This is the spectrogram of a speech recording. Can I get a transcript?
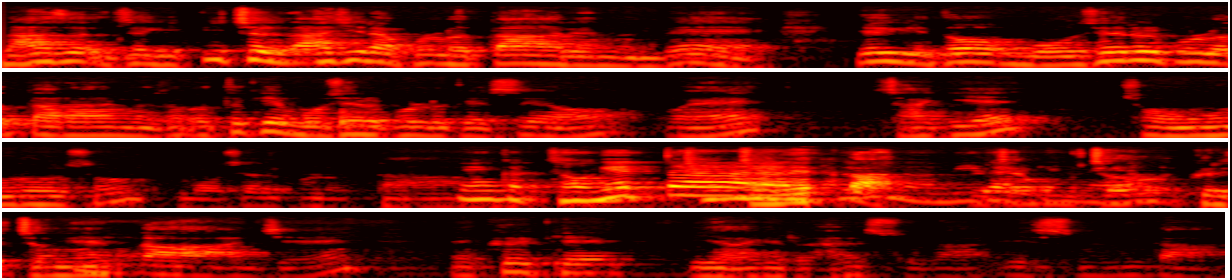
낫을 저기 빛을 낫이라 불렀다 그랬는데 여기도 모세를 불렀다라는 것은 어떻게 모세를 불렀겠어요? 왜? 자기의 종으로서 모세를 불렀다. 그러니까 정했다라는 정했다. 그런 의미가 그렇죠. 있겠네요. 정, 그래 정했다 이제 네, 그렇게 이야기를 할 수가 있습니다.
